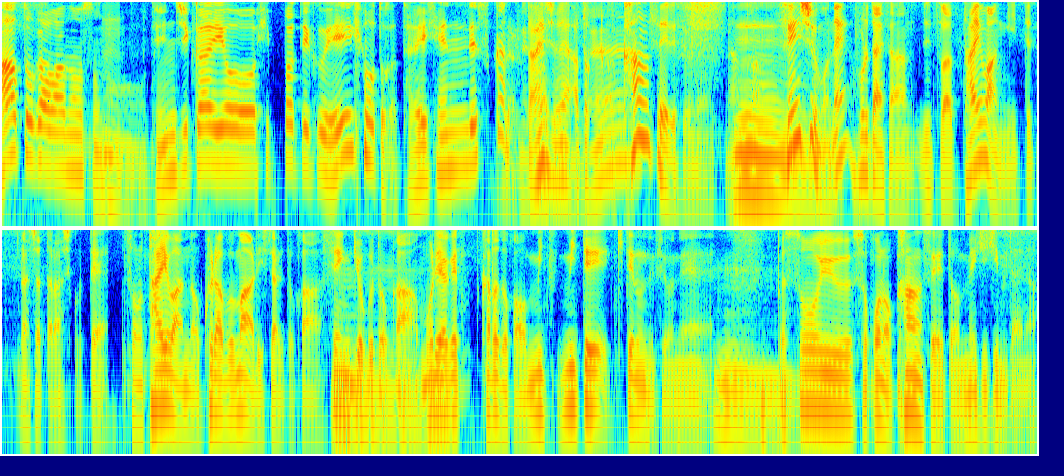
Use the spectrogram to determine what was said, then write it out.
アート側のその、うん。展示会を引っ張っていく営業とか大変ですからね。大変ですよね。あと感性ですよね。なうん。んか先週もね古谷さん実は台湾に行ってらっしゃったらしくてその台湾のクラブ回りしたりとか選曲とか盛り上げ方とかを見見てきてるんですよね。うやっんぱそういうそこの感性と目利きみたいな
